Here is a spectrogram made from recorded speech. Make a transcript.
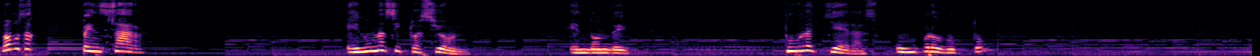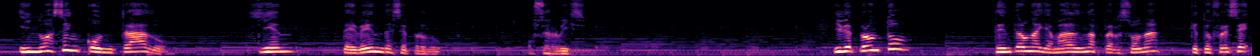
Vamos a pensar en una situación en donde tú requieras un producto y no has encontrado quién te vende ese producto o servicio. Y de pronto te entra una llamada de una persona que te ofrece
